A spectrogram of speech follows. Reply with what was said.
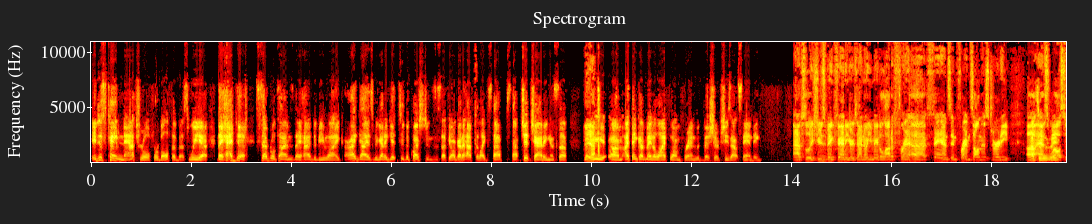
it just came natural for both of us. We uh they had to several times they had to be like, "All right guys, we got to get to the questions and stuff. Y'all got to have to like stop stop chit-chatting and stuff." But Yeah. we um I think I've made a lifelong friend with Bishop. She's outstanding. Absolutely. She was a big fan of yours. I know you made a lot of uh, fans and friends on this journey uh, as well. So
